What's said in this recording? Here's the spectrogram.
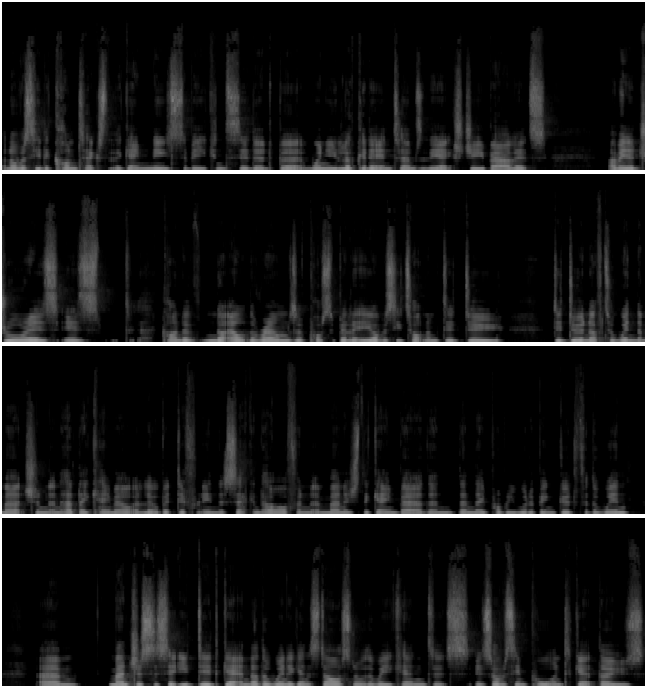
and obviously, the context of the game needs to be considered. But when you look at it in terms of the XG battle, it's, I mean, a draw is is kind of not out the realms of possibility. Obviously, Tottenham did do did do enough to win the match, and, and had they came out a little bit differently in the second half and, and managed the game better, then then they probably would have been good for the win. Um, Manchester City did get another win against Arsenal at the weekend. It's it's obviously important to get those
